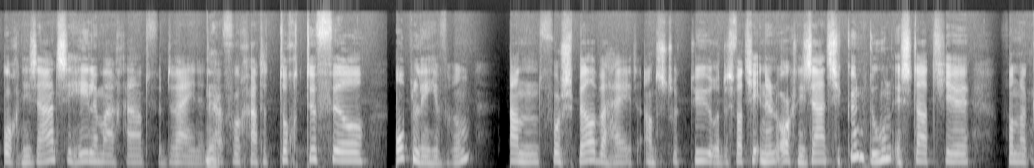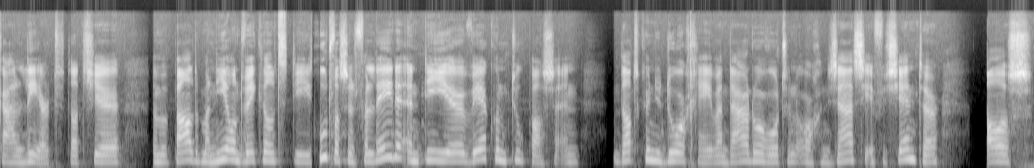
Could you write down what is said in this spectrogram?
organisatie helemaal gaat verdwijnen. Ja. Daarvoor gaat het toch te veel opleveren aan voorspelbaarheid, aan structuren. Dus wat je in een organisatie kunt doen, is dat je van elkaar leert. Dat je een bepaalde manier ontwikkelt die goed was in het verleden en die je weer kunt toepassen. En dat kun je doorgeven. En daardoor wordt een organisatie efficiënter als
